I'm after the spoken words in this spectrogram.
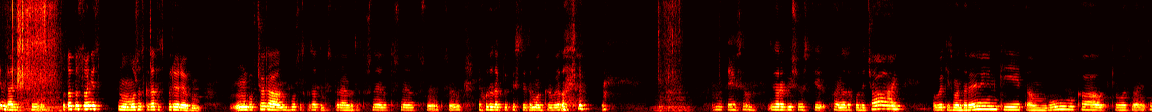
Тим далі. Ну, тобто сьогодні, ну, можна сказати, з переривом. Бо вчора, можна сказати, без перерви так тушнило, тушнило, тушнило, тушнило. Я ходила, як той кислий лимон кривилася. І зараз більшості файно заходить чай, або якісь мандаринки, там булка, от таке, от, знаєте.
